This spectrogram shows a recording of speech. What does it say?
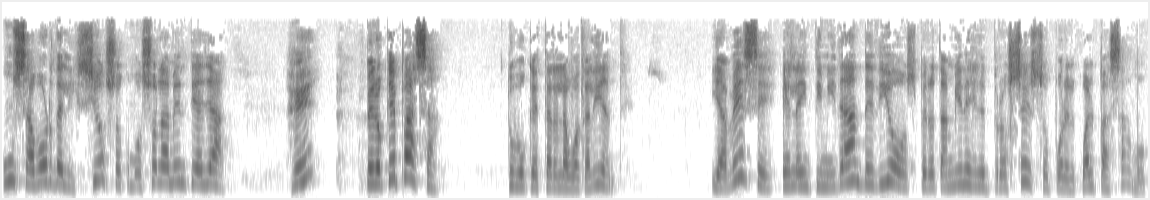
Un sabor delicioso como solamente allá. ¿eh? Pero ¿qué pasa? Tuvo que estar el agua caliente. Y a veces es la intimidad de Dios, pero también es el proceso por el cual pasamos.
